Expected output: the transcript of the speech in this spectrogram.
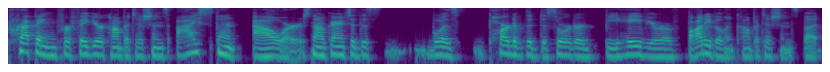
prepping for figure competitions, I spent hours. Now, granted, this was part of the disordered behavior of bodybuilding competitions, but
